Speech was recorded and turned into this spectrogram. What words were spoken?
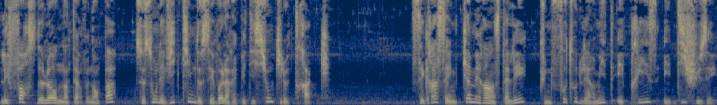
Les forces de l'ordre n'intervenant pas, ce sont les victimes de ces vols à répétition qui le traquent. C'est grâce à une caméra installée qu'une photo de l'ermite est prise et diffusée.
